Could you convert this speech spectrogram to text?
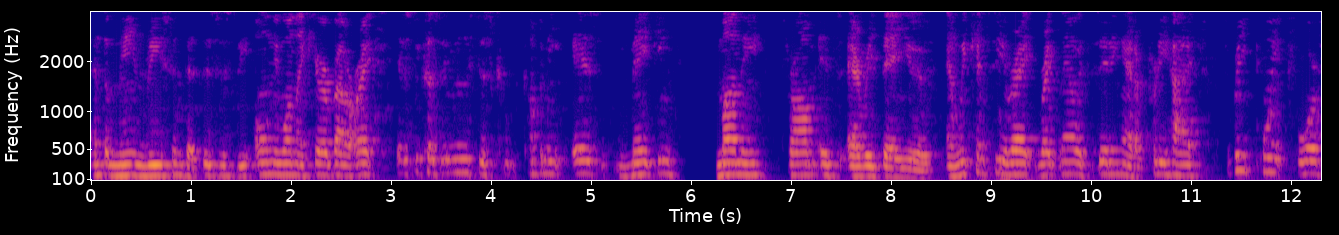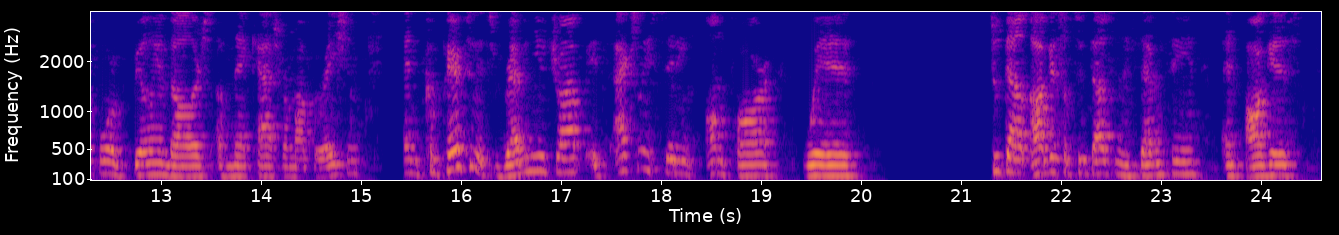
and the main reason that this is the only one I care about, right, is because it means this company is making money from its everyday use. And we can see right right now it's sitting at a pretty high 3.44 billion dollars of net cash from operations. And compared to its revenue drop, it's actually sitting on par with 2000, August of 2017 and August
